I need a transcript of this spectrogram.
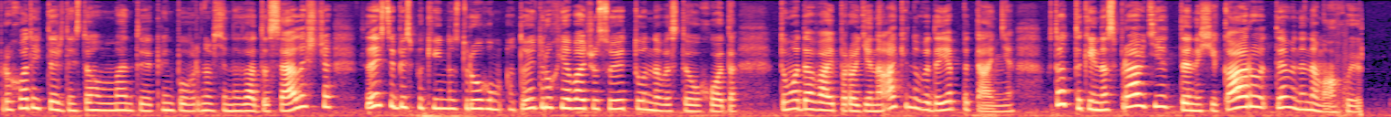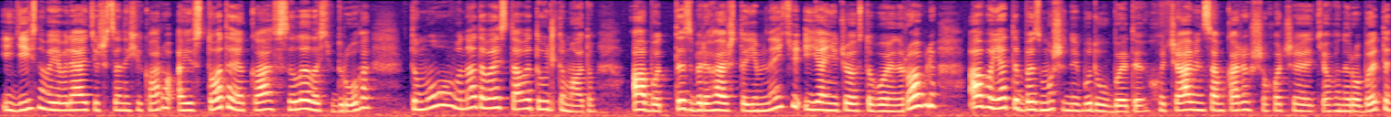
Проходить тиждень з того моменту, як він повернувся назад до селища, сидить собі спокійно з другом, а той друг, я бачу, суєту навести охота. Тому давай пародія на Акіну видає питання: хто ти такий насправді, ти не Хікару, ти мене намахуєш. І дійсно виявляється, що це не Хікару, а істота, яка вселилась в друга, тому вона давай ставити ультиматум. Або ти зберігаєш таємницю, і я нічого з тобою не роблю, або я тебе змушений буду вбити. Хоча він сам каже, що хоче цього не робити,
